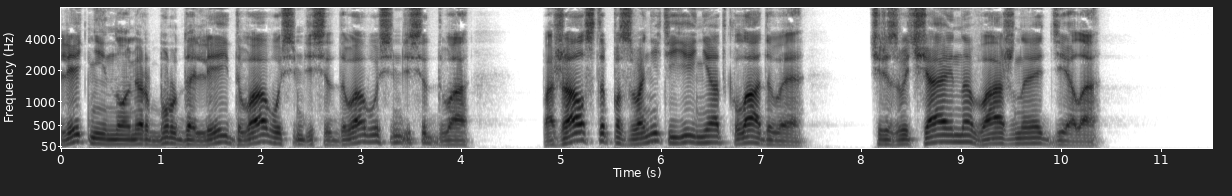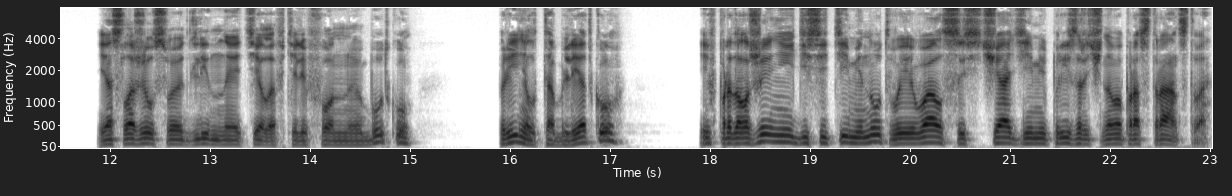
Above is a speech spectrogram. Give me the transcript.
летний номер Бурдалей 28282. Пожалуйста, позвоните ей, не откладывая. Чрезвычайно важное дело». Я сложил свое длинное тело в телефонную будку, принял таблетку и в продолжении десяти минут воевал с исчадьями призрачного пространства.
